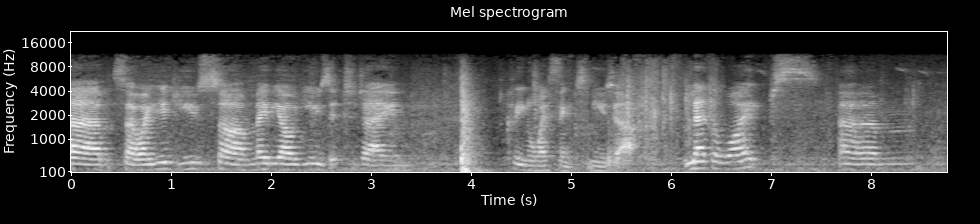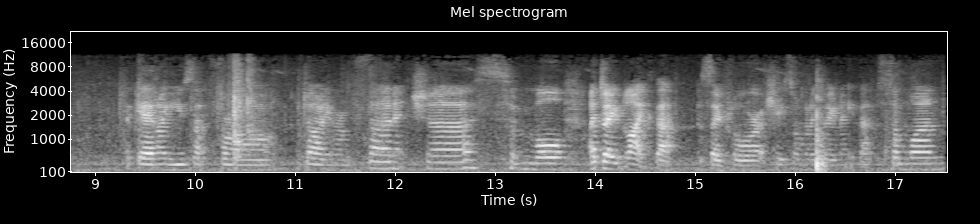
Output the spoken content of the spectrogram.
Um, so I did use some. Maybe I'll use it today and clean all my sinks and use it up. Leather wipes. Um, again, I use that for our dining room furniture. Some more. I don't like that Zoflora actually, so I'm going to donate that to someone.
